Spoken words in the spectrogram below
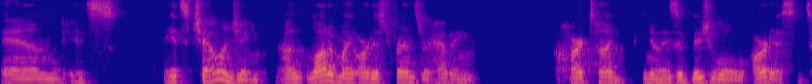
and it's it's challenging. A lot of my artist friends are having a hard time you know as a visual artist it's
